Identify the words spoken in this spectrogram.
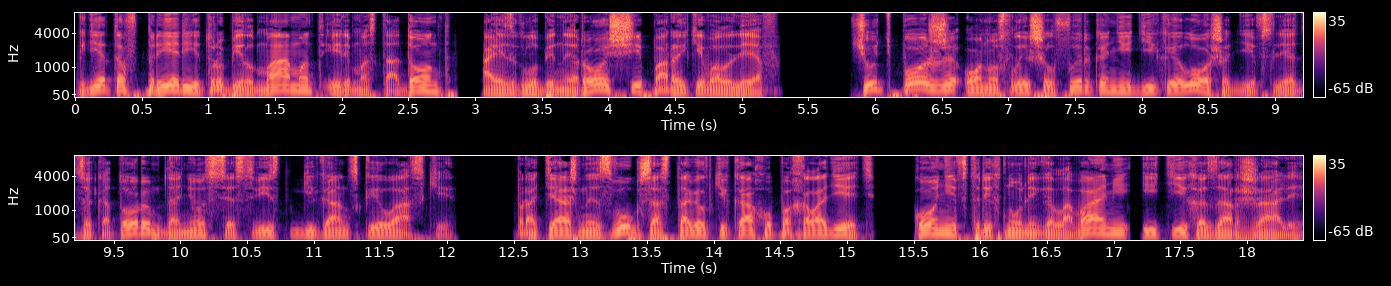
Где-то в прерии трубил мамонт или мастодонт, а из глубины рощи порыкивал лев. Чуть позже он услышал фырканье дикой лошади, вслед за которым донесся свист гигантской ласки. Протяжный звук заставил Кикаху похолодеть. Кони встряхнули головами и тихо заржали.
